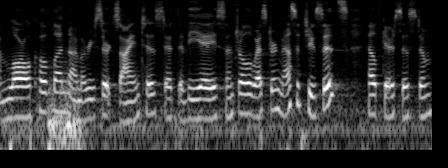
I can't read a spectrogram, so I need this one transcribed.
I'm Laurel Copeland. I'm a research scientist at the VA Central Western Massachusetts healthcare system.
